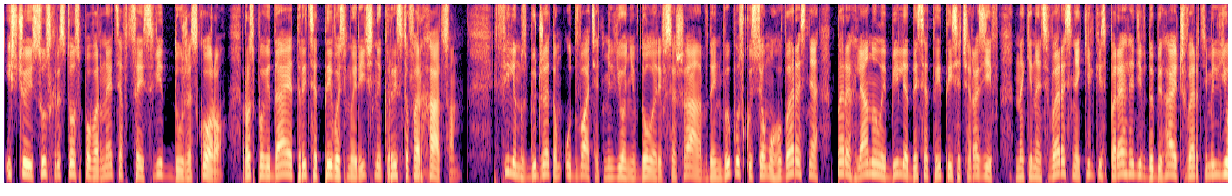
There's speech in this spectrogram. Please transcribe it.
і що Ісус Христос повернеться в цей світ дуже скоро, розповідає 38-річний Кристофер Хадсон. Фільм з бюджетом у 20 мільйонів доларів США в день випуску 7 вересня переглянули біля 10 тисяч разів. На кінець вересня кількість переглядів добігає чверті мільйона.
